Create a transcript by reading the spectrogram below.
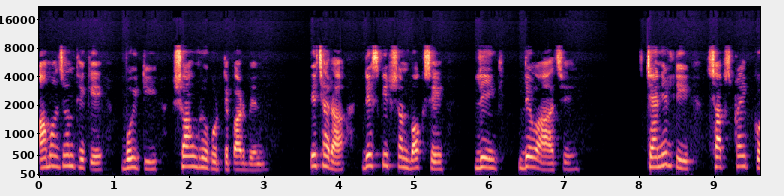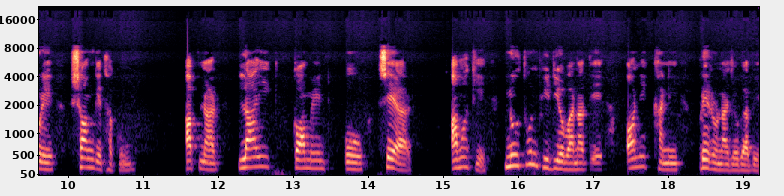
আমাজন থেকে বইটি সংগ্রহ করতে পারবেন। এছাড়া ডেসক্রিপশন বক্সে লিংক দেওয়া আছে। চ্যানেলটি সাবস্ক্রাইব করে সঙ্গে থাকুন। আপনার লাইক, কমেন্ট ও শেয়ার আমাকে নতুন ভিডিও বানাতে অনেকখানি প্রেরণা যোগাবে।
